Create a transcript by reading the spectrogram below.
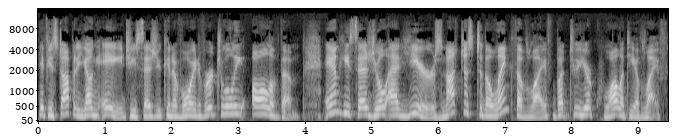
If you stop at a young age, he says you can avoid virtually all of them. And he says you'll add years, not just to the length of life, but to your quality of life.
